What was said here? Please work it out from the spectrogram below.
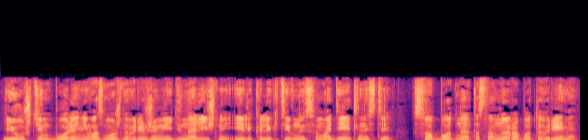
И уж тем более невозможно в режиме единоличной или коллективной самодеятельности в свободное от основной работы время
